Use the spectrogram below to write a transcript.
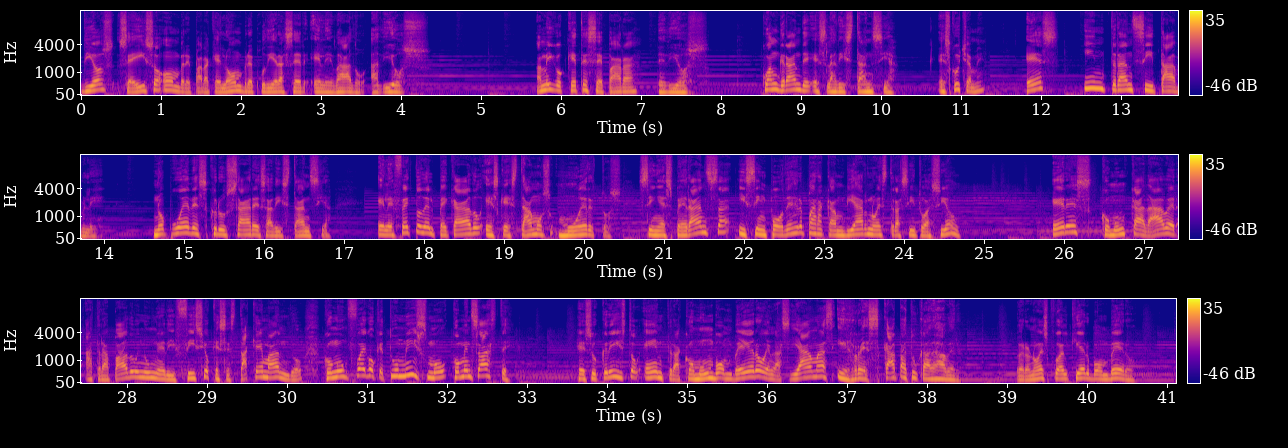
Dios se hizo hombre para que el hombre pudiera ser elevado a Dios. Amigo, ¿qué te separa de Dios? ¿Cuán grande es la distancia? Escúchame, es intransitable. No puedes cruzar esa distancia. El efecto del pecado es que estamos muertos, sin esperanza y sin poder para cambiar nuestra situación. Eres como un cadáver atrapado en un edificio que se está quemando con un fuego que tú mismo comenzaste. Jesucristo entra como un bombero en las llamas y rescata tu cadáver. Pero no es cualquier bombero.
